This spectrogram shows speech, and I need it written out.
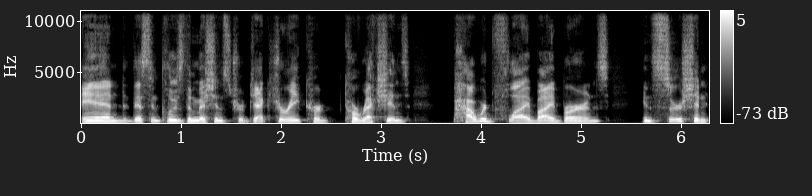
And this includes the mission's trajectory cor- corrections, powered flyby burns, insertion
